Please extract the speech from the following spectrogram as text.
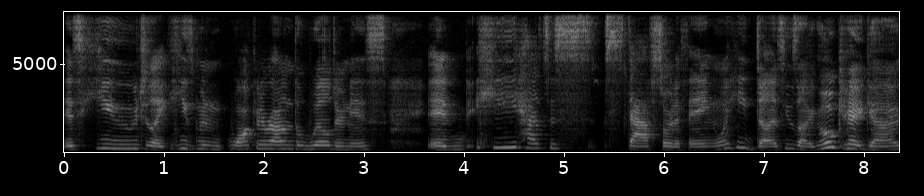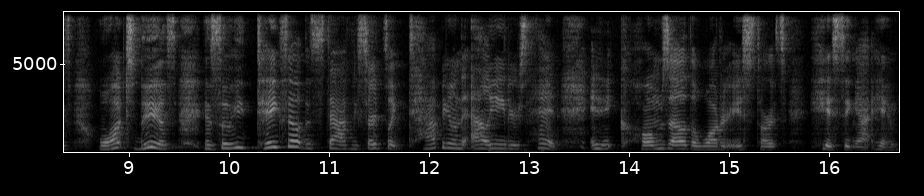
It's huge. Like, he's been walking around the wilderness and he has this staff sort of thing. What he does, he's like, okay, guys, watch this. And so he takes out the staff, he starts like tapping on the alligator's head, and it comes out of the water, it starts hissing at him.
